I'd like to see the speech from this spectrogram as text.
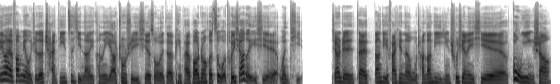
另外一方面，我觉得产地自己呢，可能也要重视一些所谓的品牌包装和自我推销的一些问题。江浙在当地发现呢，五常当地已经出现了一些供应商，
